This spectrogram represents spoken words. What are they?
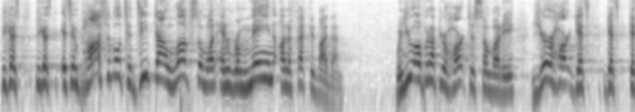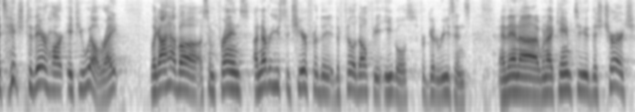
because, because it's impossible to deep down love someone and remain unaffected by them. When you open up your heart to somebody, your heart gets, gets, gets hitched to their heart, if you will, right? Like I have uh, some friends, I never used to cheer for the, the Philadelphia Eagles for good reasons. And then uh, when I came to this church,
